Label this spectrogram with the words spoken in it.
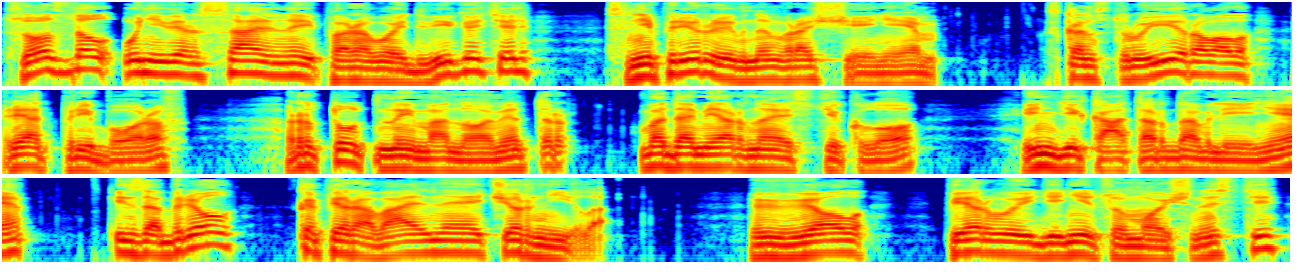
создал универсальный паровой двигатель с непрерывным вращением, сконструировал ряд приборов, ртутный манометр, водомерное стекло, индикатор давления, изобрел копировальное чернила, ввел первую единицу мощности,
